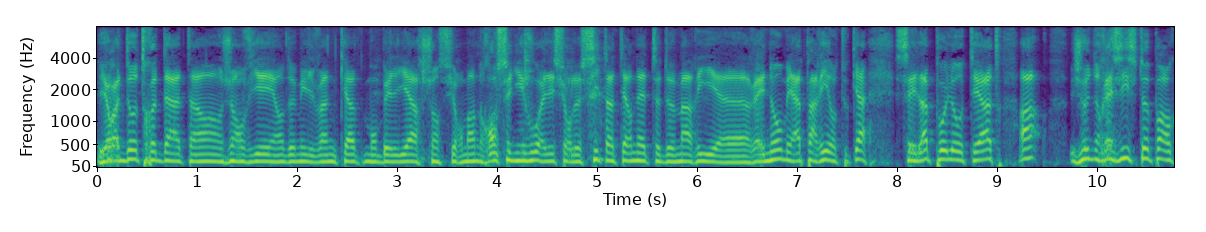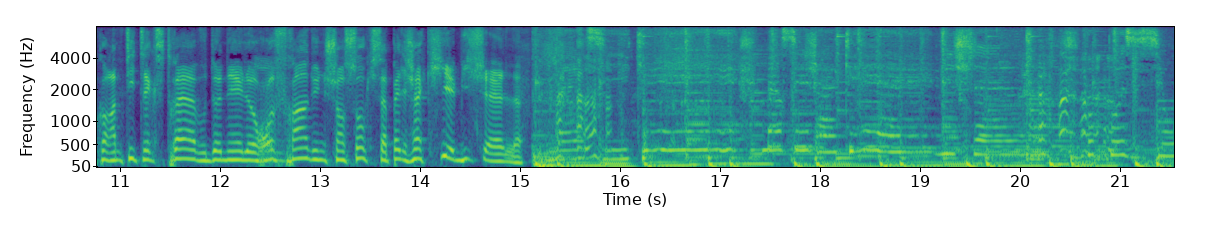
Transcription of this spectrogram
Il y aura d'autres dates hein, en janvier, en 2024, Montbéliard, Champs-sur-Marne. Renseignez-vous, allez sur le site internet de Marie euh, Reynaud. Mais à Paris, en tout cas, c'est l'Apollo Théâtre. Ah, je ne résiste pas encore un petit extrait à vous donner le refrain d'une chanson qui s'appelle Jackie et Michel. Merci qui, merci Jackie et Michel. Vos positions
